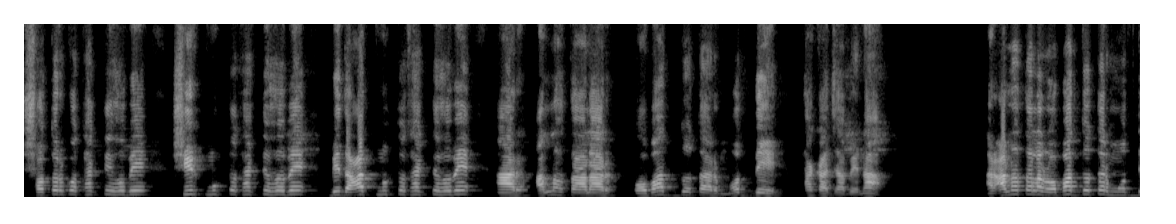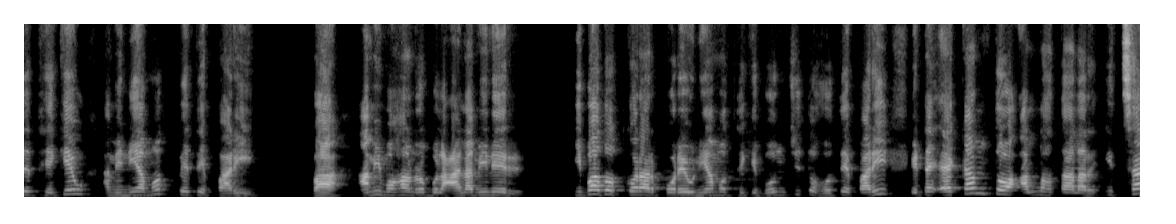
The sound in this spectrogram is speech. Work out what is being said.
সতর্ক থাকতে হবে, শির্ক মুক্ত থাকতে হবে, বেদাত মুক্ত থাকতে হবে, আর আল্লাহ তালার অবাধ্যতার মধ্যে থাকা যাবে না। আর আল্লাহ তালার অবাধ্যতার মধ্যে থেকেও আমি নিয়ামত পেতে পারি বা আমি মহান রব্বুল আলামিনের ইবাদত করার পরেও নিয়ামত থেকে বঞ্চিত হতে পারি। এটা একান্ত আল্লাহ তালার ইচ্ছা।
